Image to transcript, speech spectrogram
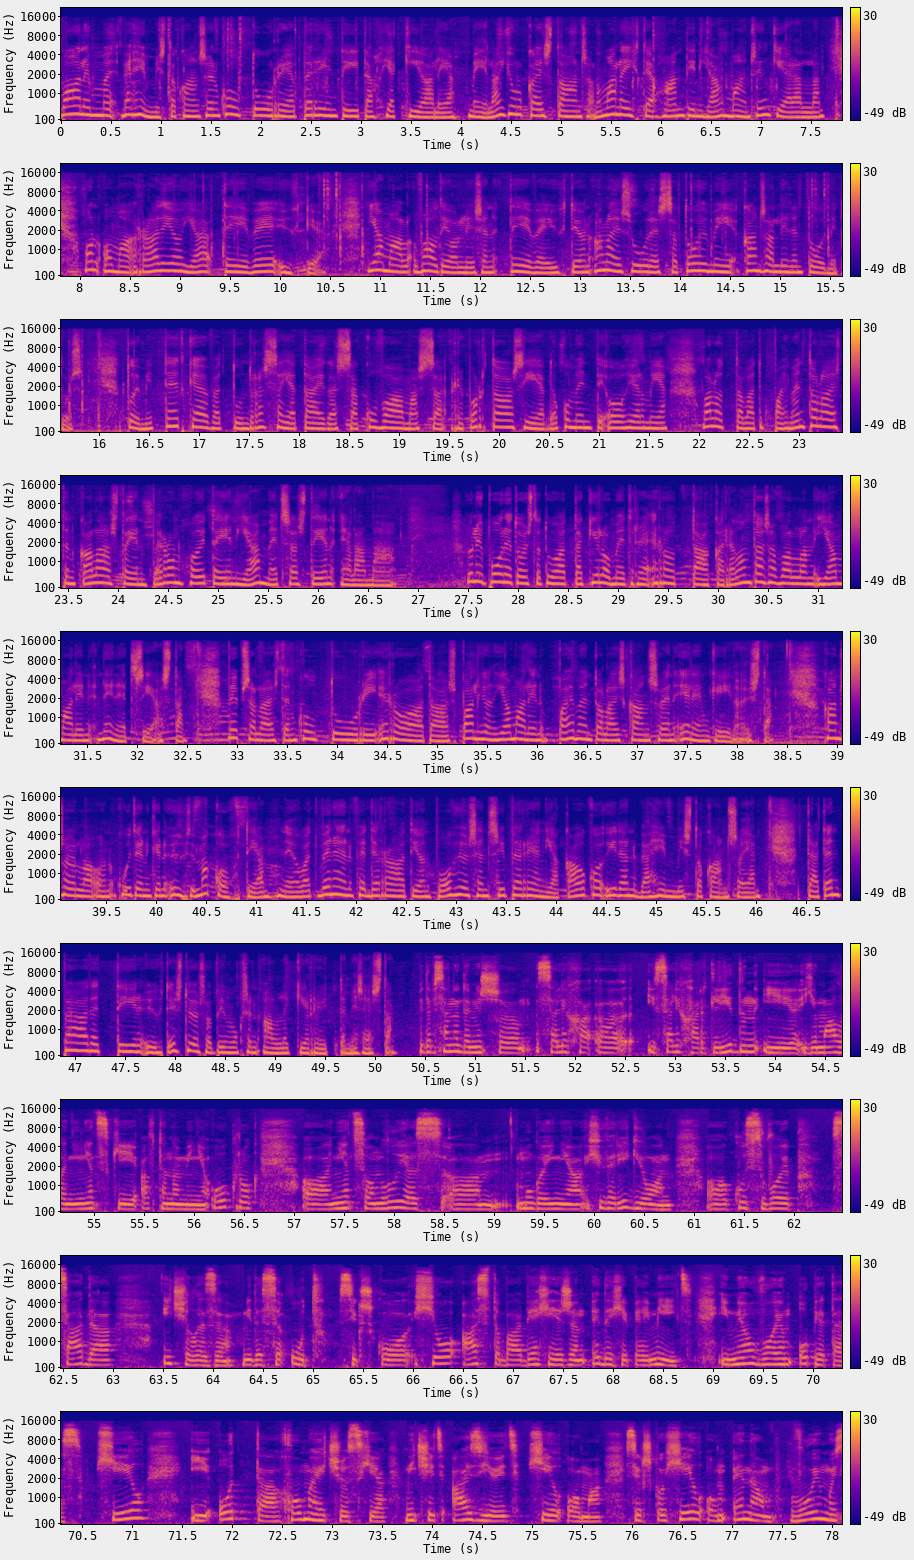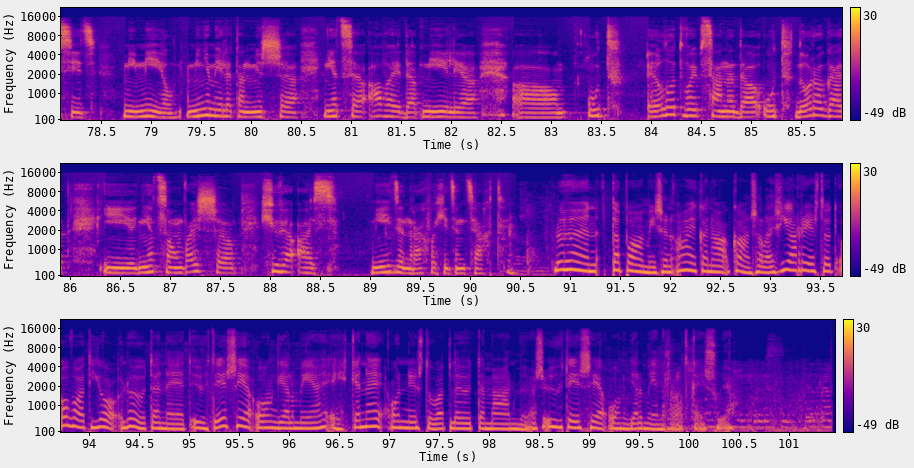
Vaalimme vähemmistökansojen kulttuuria, perinteitä ja kieliä. Meillä julkaistaan sanomalehteä Hantin ja Mansin kielellä. On oma radio- ja TV-yhtiö. Jamal valtiollisen TV-yhtiön alaisuudessa toimii kansallinen toimitus. Toimittajat käyvät tundrassa ja taikassa kuvaamassa reportaasia ja dokumenttiohjelmia, valottavat paimentolaisten kalastajien, peronhoitajien ja metsästäjien elämää. Yli puolitoista tuhatta kilometriä erottaa Karjalan tasavallan Jamalin Nenetsiasta. Vepsalaisten kulttuuri eroaa taas paljon Jamalin paimentolaiskansojen elinkeinoista. Kansoilla on kuitenkin yhtymäkohtia. Ne ovat Venäjän federaation pohjoisen Siperian ja Kauko-idän vähemmistökansoja. Täten päätettiin yhteistyösopimuksen allekirjoittamisesta. Підопсянода між Саліха і Саліхард Ліден і Ямала-Нінецький автономійний округ Nietzom Lujas Mugainia Hüve регион кус voip сада Ичелезе, мидесе ут, сикшко хё астоба бехежен эдехе пеймиц, и мё воем опетас хил, и отта хомаечусхе, мичить азьёить хил ома, сикшко хил ом энам воймусить мимил. Меня мелетан мише неце авайдаб миле э, ут Uut dorogat ja nii et see on vaise hyvä asia. Meidän rahvahiden täht. Lyhyen tapaamisen aikana kansalaisjärjestöt ovat jo löytäneet yhteisiä ongelmia. Ehkä ne onnistuvat löytämään myös yhteisiä ongelmien ratkaisuja.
